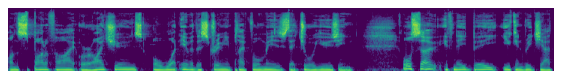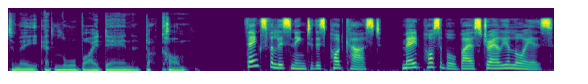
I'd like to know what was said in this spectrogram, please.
on Spotify or iTunes or whatever the streaming platform is that you're using. Also, if need be, you can reach out to me at lawbydan.com. Thanks for listening to this podcast, made possible by Australia Lawyers.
